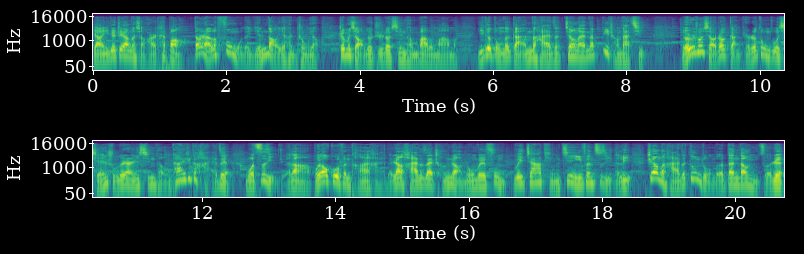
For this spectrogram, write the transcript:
养一个这样的小孩太棒了！当然了，父母的引导也很重要。这么小就知道心疼爸爸妈妈，一个懂得感恩的孩子，将来那必成大器。有人说小赵擀皮的动作娴熟的让人心疼，他还是个孩子呀。我自己觉得啊，不要过分疼爱孩子，让孩子在成长中为父母、为家庭尽一份自己的力，这样的孩子更懂得担当与责任，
